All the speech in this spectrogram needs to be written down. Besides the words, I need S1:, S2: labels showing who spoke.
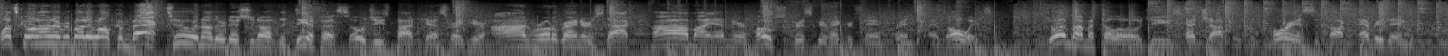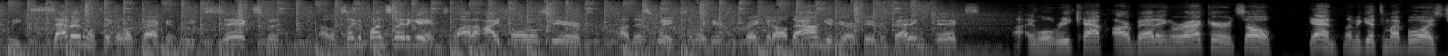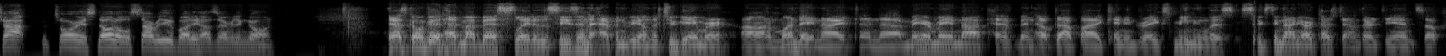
S1: What's going on, everybody? Welcome back to another edition of the DFS OGs podcast right here on rotogrinders.com. I am your host, Chris Beermaker Stan Prince, as always, joined by my fellow OGs, head shopper, notorious to talk everything week seven. We'll take a look back at week six, but uh, looks like a fun slate of games. A lot of high totals here uh, this week. So we're here to break it all down, give you our favorite betting picks, uh, and we'll recap our betting record. So, again, let me get to my boys. Chop, Notorious, Noto, we'll start with you, buddy. How's everything going?
S2: Yeah, it's going good. Had my best slate of the season. I happened to be on the two gamer on a Monday night, and uh, may or may not have been helped out by Kenyan Drake's meaningless 69 yard touchdown there at the end. So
